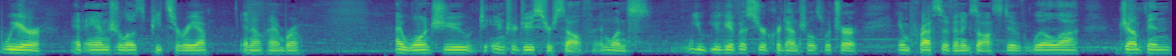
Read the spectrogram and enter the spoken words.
We're at Angelo's Pizzeria in Alhambra. I want you to introduce yourself, and once you, you give us your credentials, which are impressive and exhaustive, we'll uh, jump in.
